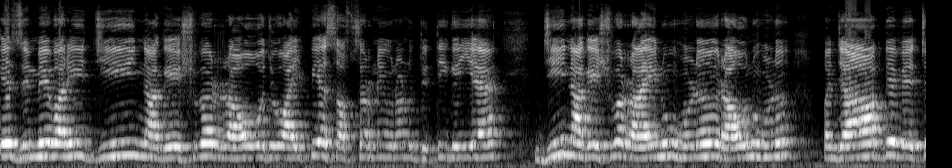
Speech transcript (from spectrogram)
ਇਹ ਜ਼ਿੰਮੇਵਾਰੀ ਜੀ ਨਾਗੇਸ਼ਵਰ ਰਾਓ, ਜੋ ਆਈਪੀਐਸ ਅਫਸਰ ਨੇ ਉਹਨਾਂ ਨੂੰ ਦਿੱਤੀ ਗਈ ਹੈ। ਜੀ ਨਾਗੇਸ਼ਵਰ ਰਾਏ ਨੂੰ ਹੁਣ, ਰਾਓ ਨੂੰ ਹੁਣ ਪੰਜਾਬ ਦੇ ਵਿੱਚ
